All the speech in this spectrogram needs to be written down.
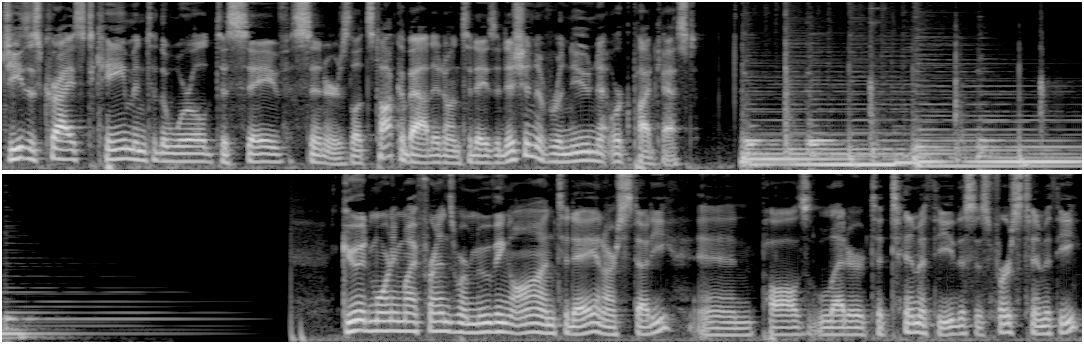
Jesus Christ came into the world to save sinners. Let's talk about it on today's edition of Renew Network Podcast. Good morning, my friends. We're moving on today in our study in Paul's letter to Timothy. This is 1 Timothy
